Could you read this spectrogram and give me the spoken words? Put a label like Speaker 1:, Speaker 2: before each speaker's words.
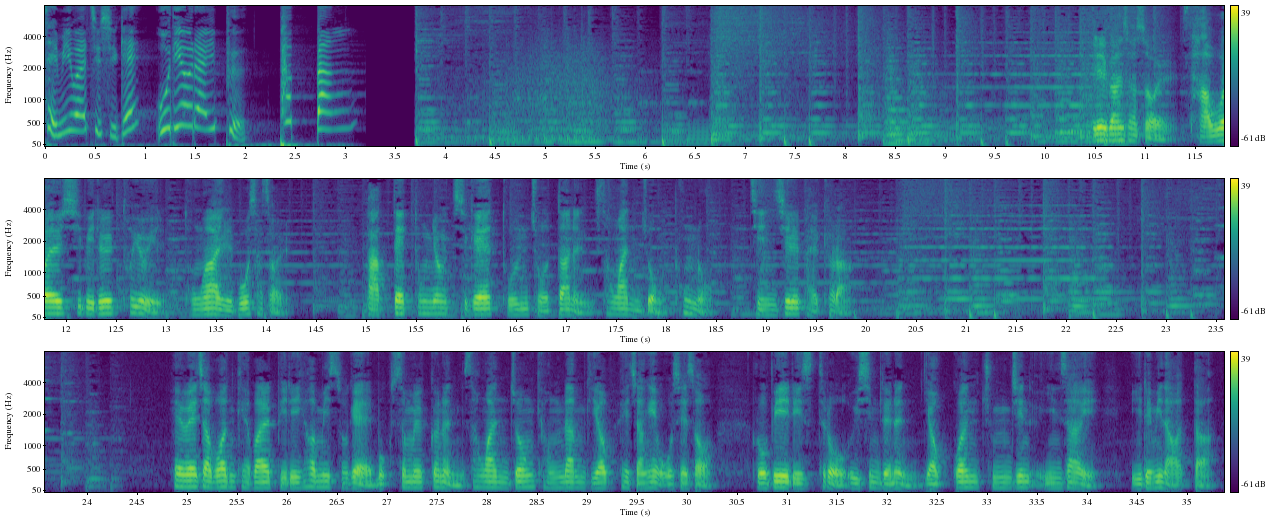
Speaker 1: 재미와 지식의 오디오 life 팟빵!
Speaker 2: 일간 사설 4월 11일 토요일 동아일보 사설. 박 대통령 측에 돈 줬다는 성완종 폭로 진실 밝혀라 해외 자본 개발 비리 혐의 속에 목숨을 끊은 성완종 경남기업 회장의 옷에서 로비 리스트로 의심되는 여권 중진 인사의 이름이 나왔다.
